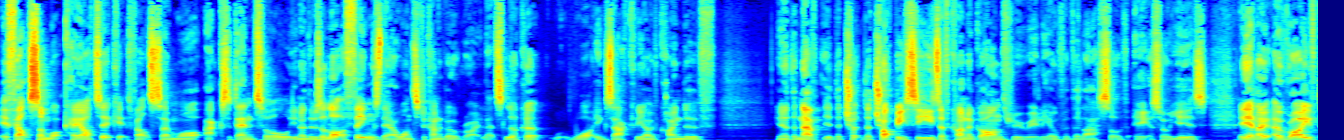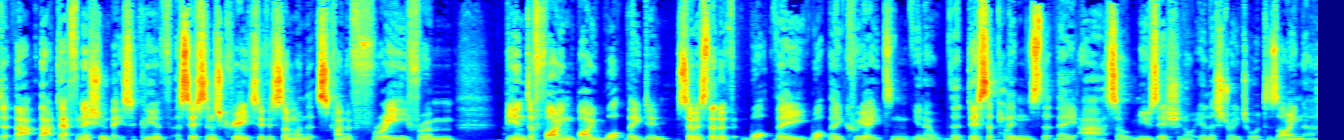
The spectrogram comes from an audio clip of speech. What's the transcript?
it felt somewhat chaotic. It felt somewhat accidental. You know, there was a lot of things there. I wanted to kind of go right. Let's look at what exactly I've kind of, you know, the nav- the ch- the choppy seas I've kind of gone through really over the last sort of eight or so years. And, yeah, and I arrived at that that definition basically of a systems creative is someone that's kind of free from being defined by what they do. So instead of what they what they create and you know the disciplines that they are, so musician or illustrator or designer,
